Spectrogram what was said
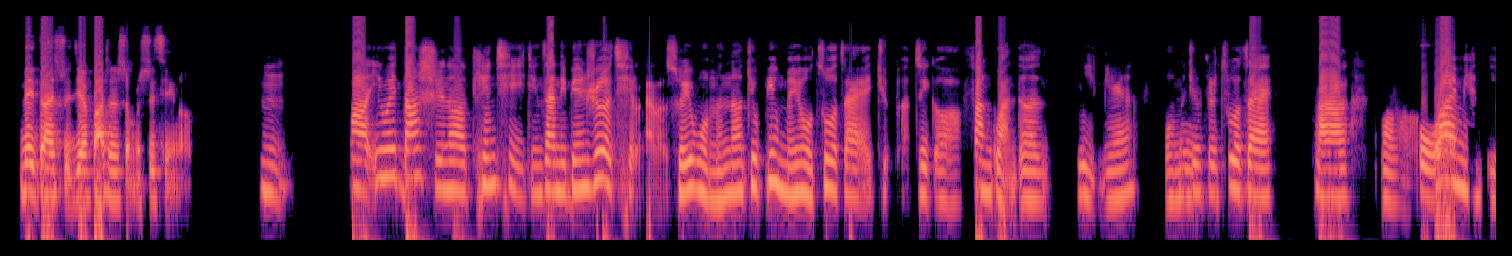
那段时间发生什么事情了？嗯，啊，因为当时呢，天气已经在那边热起来了，所以我们呢就并没有坐在就这个饭馆的里面，我们就是坐在它呃外面的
